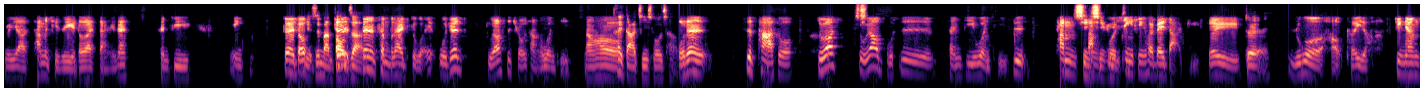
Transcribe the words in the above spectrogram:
Frias，他们其实也都在三 A，但成绩，嗯，对，都也是蛮就是爆炸的，真的撑不太住。哎，我觉得主要是球场的问题，然后太打击球场。我真的是怕说，主要主要不是成绩问题，是他们信心问题信心会被打击，所以对，如果好可以的话，尽量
